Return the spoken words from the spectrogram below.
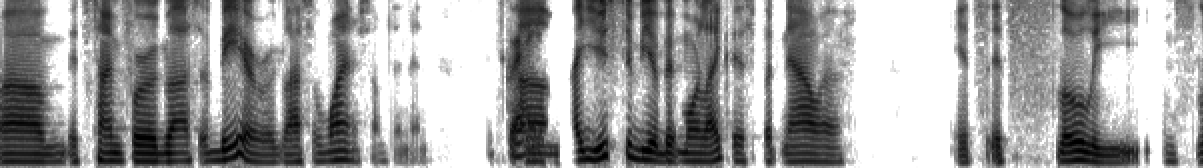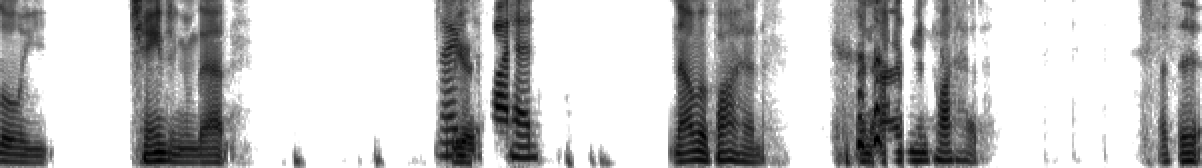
Um, it's time for a glass of beer or a glass of wine or something. And It's great. um, I used to be a bit more like this, but now uh, it's it's slowly I'm slowly changing that. It's now you're weird. a pothead. Now I'm a pothead, an Iron Man pothead. That's it.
